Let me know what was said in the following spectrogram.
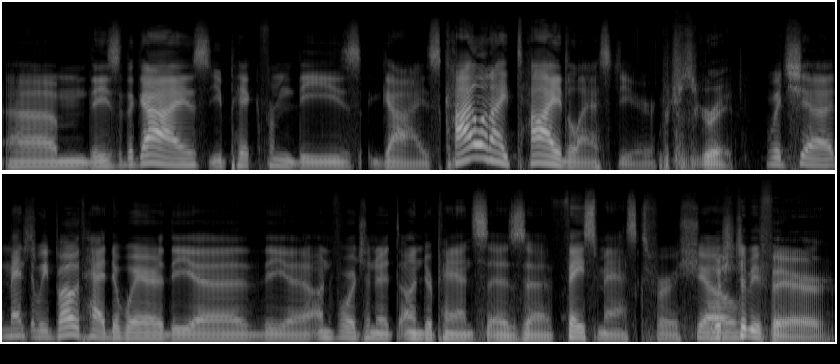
Um, these are the guys you pick from these guys. Kyle and I tied last year, which was great. Which uh, meant that we both had to wear the uh, the uh, unfortunate underpants as uh, face masks for a show. Which, to be fair,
